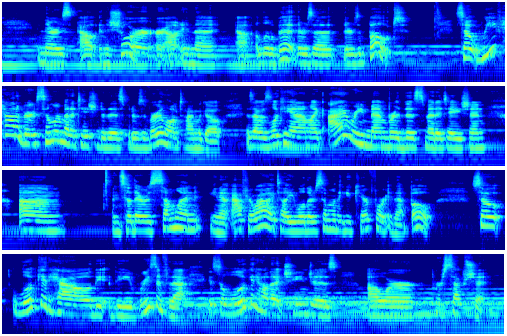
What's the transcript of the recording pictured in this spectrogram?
And there's out in the shore or out in the out a little bit, there's a there's a boat so we've had a very similar meditation to this, but it was a very long time ago. As I was looking at it, I'm like, I remember this meditation. Um, and so there was someone, you know, after a while, I tell you, well, there's someone that you care for in that boat. So look at how the the reason for that is to look at how that changes our perception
